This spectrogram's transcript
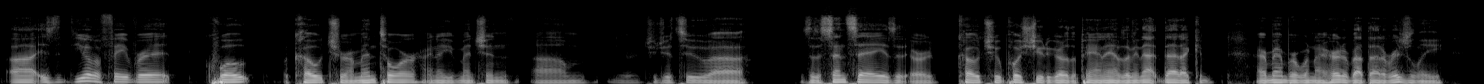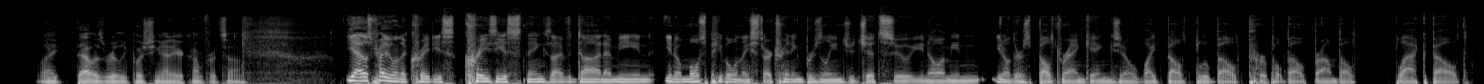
Uh, is do you have a favorite quote, a coach or a mentor? I know you've mentioned um, jujitsu? Uh, is it a sensei? Is it or coach who pushed you to go to the Pan Am's? I mean that that I could. I remember when I heard about that originally, like that was really pushing out of your comfort zone. Yeah, it was probably one of the craziest craziest things I've done. I mean, you know, most people when they start training Brazilian Jiu Jitsu, you know, I mean, you know, there's belt rankings, you know, white belt, blue belt, purple belt, brown belt, black belt,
